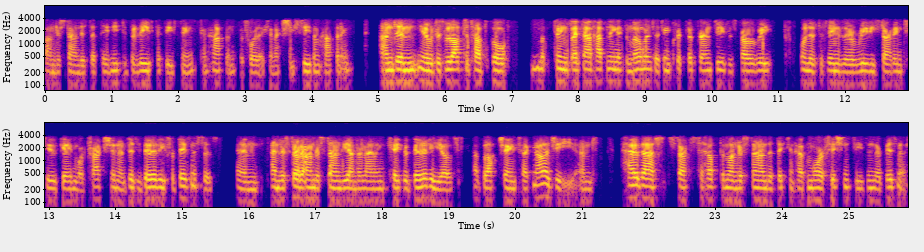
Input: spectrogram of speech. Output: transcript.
understand is that they need to believe that these things can happen before they can actually see them happening. And um, you know, there's lots of topical things like that happening at the moment. I think cryptocurrencies is probably one of the things that are really starting to gain more traction and visibility for businesses. Um, and they're starting to understand the underlying capability of a blockchain technology and how that starts to help them understand that they can have more efficiencies in their business,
